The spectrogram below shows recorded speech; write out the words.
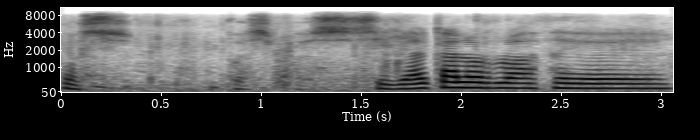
pues, pues, pues, si ya el calor lo hace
